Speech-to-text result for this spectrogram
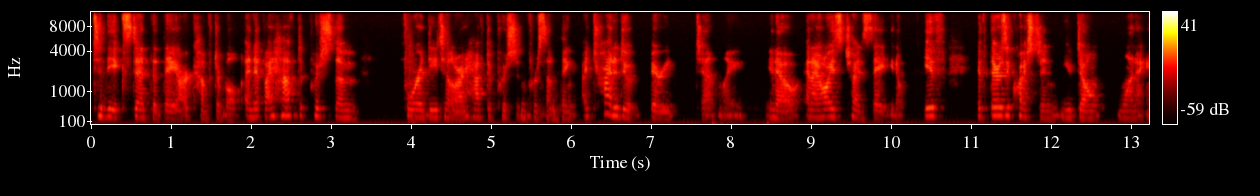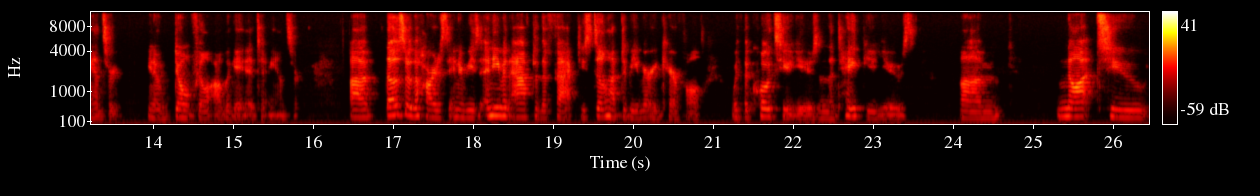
to the extent that they are comfortable. And if I have to push them for a detail or I have to push them for something, I try to do it very gently, you know, and I always try to say, you know, if if there's a question you don't want to answer, you know, don't feel obligated to answer. Uh, those are the hardest interviews. And even after the fact, you still have to be very careful with the quotes you use and the tape you use. Um, not to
